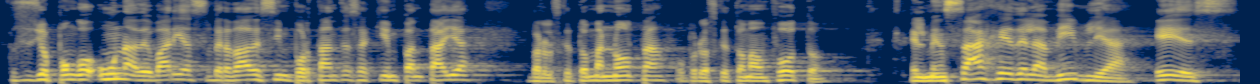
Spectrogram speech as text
Entonces yo pongo una de varias verdades importantes aquí en pantalla para los que toman nota o para los que toman foto. El mensaje de la Biblia es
